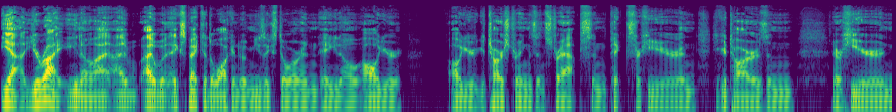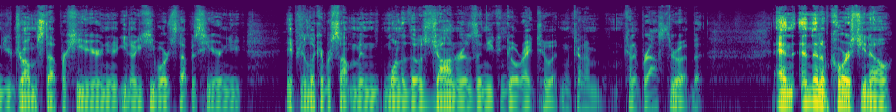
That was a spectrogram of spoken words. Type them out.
yeah, you're right. You know, I I, I expected to walk into a music store and, and you know all your all your guitar strings and straps and picks are here, and your guitars and are here, and your drum stuff are here, and your, you know your keyboard stuff is here, and you if you're looking for something in one of those genres, then you can go right to it and kind of kind of browse through it. But and and then of course you know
